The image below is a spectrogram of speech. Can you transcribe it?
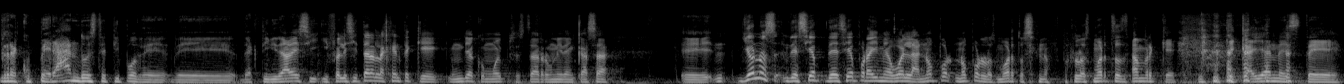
recuperando este tipo de, de- de actividades y, felicitar a la gente que un día como hoy pues, está reunida en casa. Eh, yo no decía, decía por ahí mi abuela, no por, no por los muertos, sino por los muertos de hambre que, que caían este,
